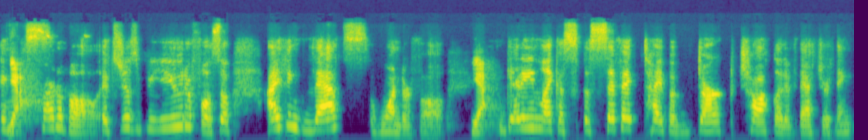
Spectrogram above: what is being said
incredible. Yes. It's just beautiful. So I think that's wonderful. Yeah. Getting like a specific type of dark chocolate, if that's your thing,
